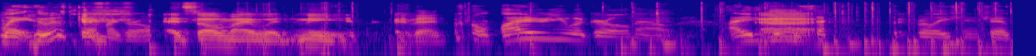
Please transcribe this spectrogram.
Wait, who is gamer girl? it's all my wood. Me. Man, Why are you a girl now? I did Uh, a sex relationship.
